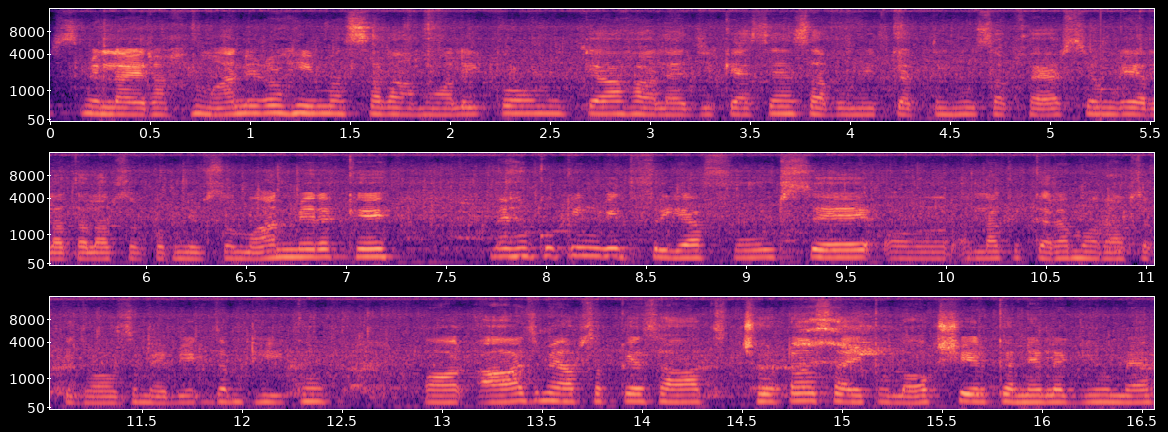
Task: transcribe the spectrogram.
बसमीम अल्लाम क्या हाल है जी? कैसे हैं? सब उम्मीद करती हूँ सब खैर से होंगे। अल्लाह ताला आप सबको अपने सामान में रखे। मैं हूँ कुकिंग विद फ्रिया फ़ूड से और अल्लाह के करम और आप सबकी दुआओं से मैं भी एकदम ठीक हूँ। और आज मैं आप सबके साथ छोटा सा एक व्लॉग शेयर करने लगी हूँ। मैं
